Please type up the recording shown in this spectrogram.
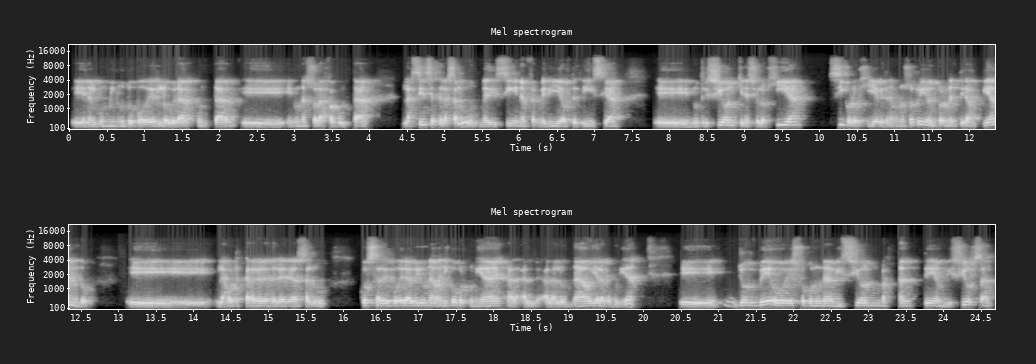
en algún minuto poder lograr juntar en una sola facultad las ciencias de la salud, medicina, enfermería, obstetricia, nutrición, kinesiología, psicología que tenemos nosotros y eventualmente ir ampliando eh, las otras carreras del área de salud, cosa de poder abrir un abanico de oportunidades al, alumnado y a la comunidad. Eh, yo veo eso con una visión bastante ambiciosa,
